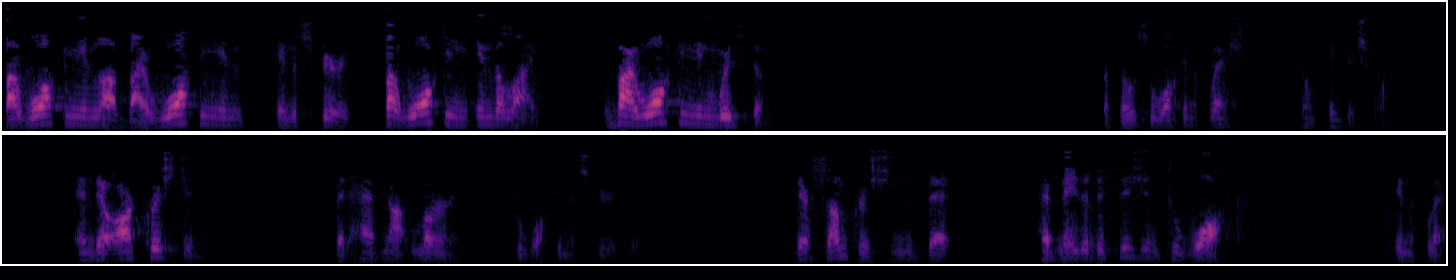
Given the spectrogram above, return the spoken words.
by walking in love, by walking in, in the Spirit, by walking in the light, by walking in wisdom. But those who walk in the flesh don't think this way. And there are Christians that have not learned to walk in the Spirit yet. There are some Christians that have made a decision to walk in the flesh.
